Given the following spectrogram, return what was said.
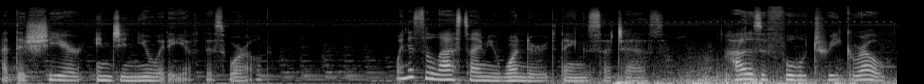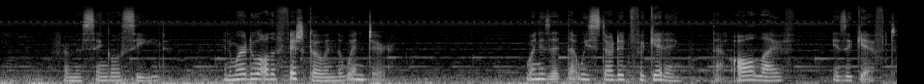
at the sheer ingenuity of this world? When is the last time you wondered things such as how does a full tree grow from a single seed? And where do all the fish go in the winter? When is it that we started forgetting that all life is a gift?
